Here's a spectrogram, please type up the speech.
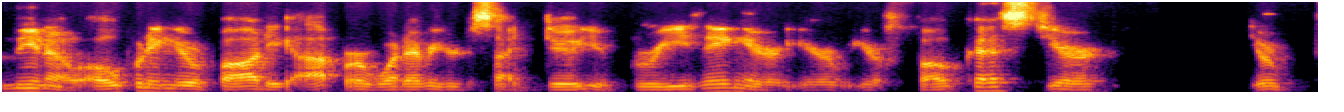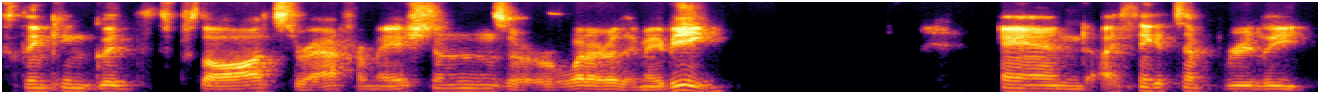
you know opening your body up or whatever you decide to do. You're breathing. You're you're you're focused. You're you're thinking good thoughts or affirmations or whatever they may be. And I think it's a really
